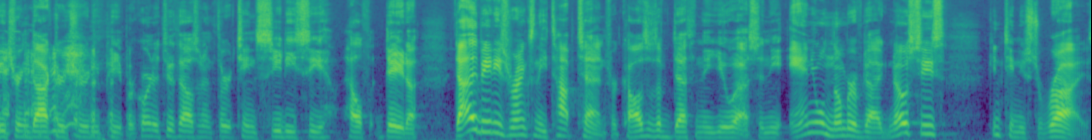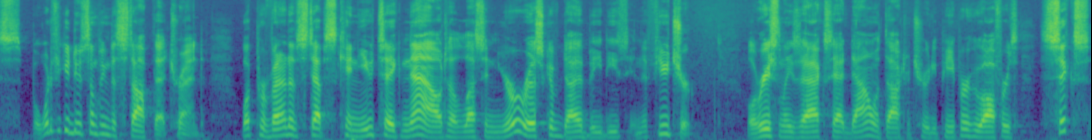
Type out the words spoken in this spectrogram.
featuring Dr. Trudy Pieper. According to 2013 CDC health data, diabetes ranks in the top 10 for causes of death in the U.S., and the annual number of diagnoses continues to rise. But what if you could do something to stop that trend? What preventative steps can you take now to lessen your risk of diabetes in the future? Well, recently, Zach sat down with Dr. Trudy Pieper, who offers six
